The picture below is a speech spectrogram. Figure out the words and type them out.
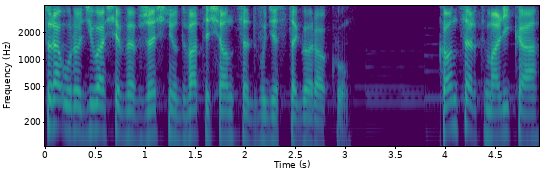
która urodziła się we wrześniu 2020 roku. Koncert Malika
